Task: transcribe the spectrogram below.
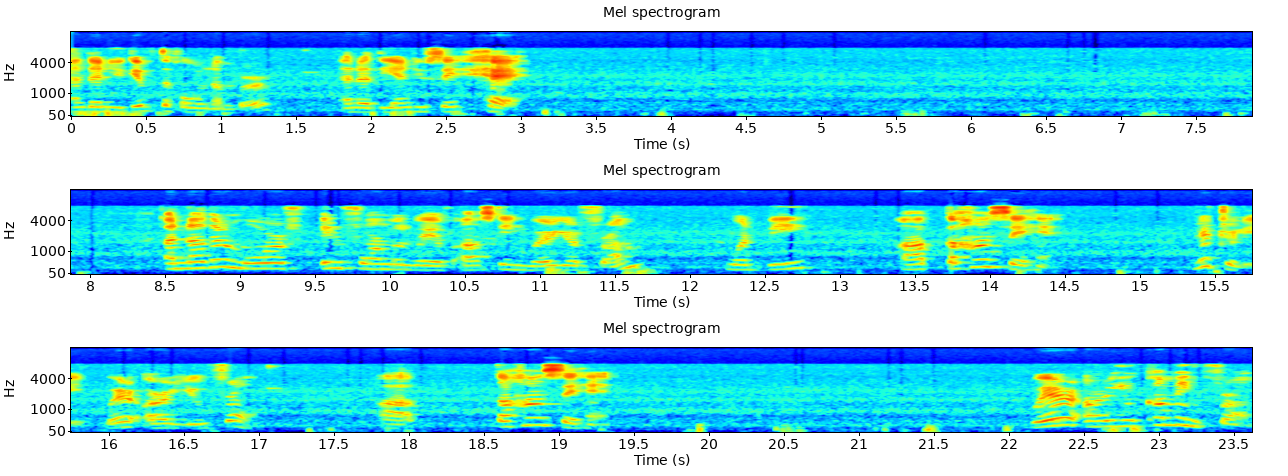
and then you give the whole number and at the end you say hai. Another more informal way of asking where you're from would be aap kahan se hain? Literally where are you from? Aap kahan se hain? Where are you coming from?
